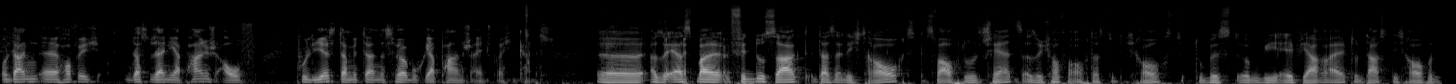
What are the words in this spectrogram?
Und dann äh, hoffe ich, dass du dein Japanisch aufpolierst, damit dann das Hörbuch Japanisch einsprechen kannst. Äh, also erstmal, Findus sagt, dass er nicht raucht. Das war auch nur ein Scherz. Also ich hoffe auch, dass du nicht rauchst. Du bist irgendwie elf Jahre alt und darfst nicht rauchen.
